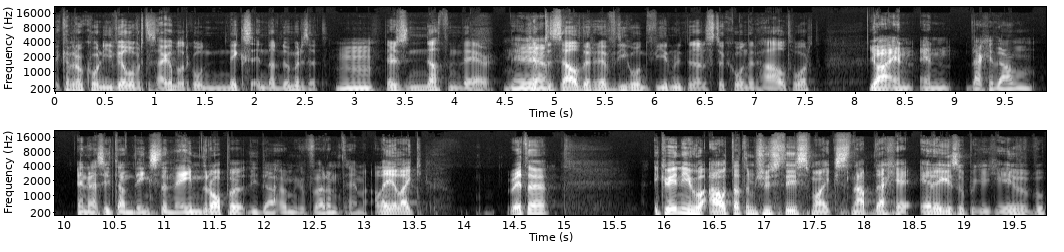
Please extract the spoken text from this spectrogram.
ik heb er ook gewoon niet veel over te zeggen, omdat er gewoon niks in dat nummer zit. Mm, There's nothing there. nee. Je hebt dezelfde riff die gewoon vier minuten na een stuk gewoon herhaald wordt. Ja, en, en dat je dan... En hij zit dan dingen te name droppen die dat hem gevormd hebben. Allee, like... Weet je... Ik weet niet hoe oud dat hem juist is, maar ik snap dat je ergens op een gegeven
